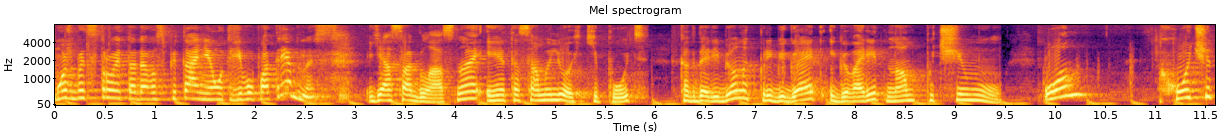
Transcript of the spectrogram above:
может быть, строить тогда воспитание от его потребностей? Я согласна, и это самый легкий путь, когда ребенок прибегает и говорит нам почему. Он хочет,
